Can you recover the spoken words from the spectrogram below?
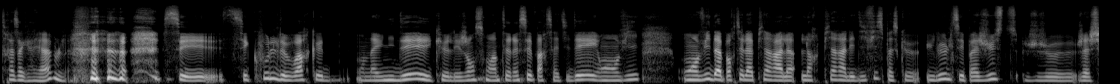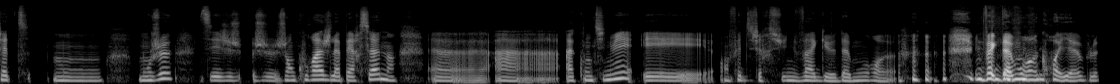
très agréable. c'est cool de voir qu'on a une idée et que les gens sont intéressés par cette idée et ont envie, ont envie d'apporter la pierre à leur pierre à l'édifice parce que Ulule, c'est pas juste j'achète mon, mon jeu, c'est j'encourage la personne euh, à, à, continuer et en fait j'ai reçu une vague d'amour, euh, une vague d'amour incroyable.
